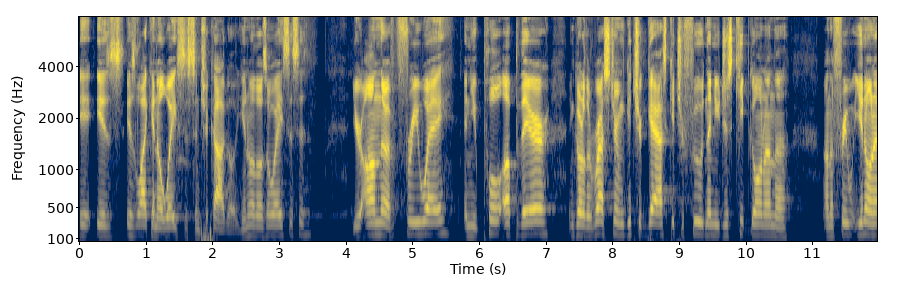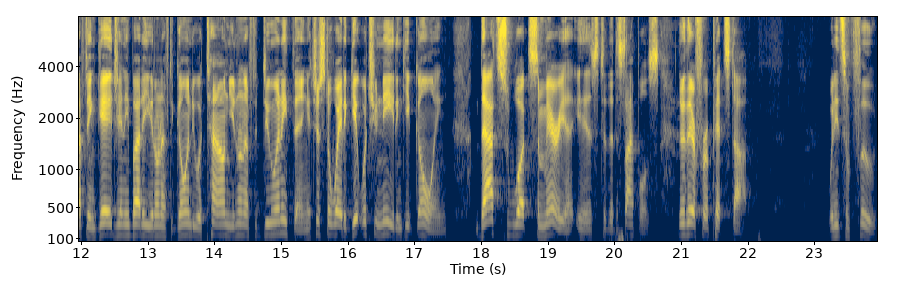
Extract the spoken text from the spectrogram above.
is, is like an oasis in Chicago. You know those oases? You're on the freeway and you pull up there and go to the restroom, get your gas, get your food, and then you just keep going on the on the freeway. You don't have to engage anybody. You don't have to go into a town. You don't have to do anything. It's just a way to get what you need and keep going. That's what Samaria is to the disciples. They're there for a pit stop. We need some food.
